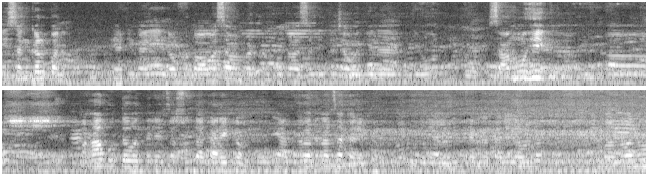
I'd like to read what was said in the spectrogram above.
ही संकल्पना या ठिकाणी डॉक्टर बाबासाहेब आंबेडकर पुतळा समितीच्या वतीनं घेऊन सामूहिक महाबुद्धवंदनेचा सुद्धा कार्यक्रम आणि अभिवादनाचा कार्यक्रम या ठिकाणी आयोजित करण्यात आलेला होता. बांधवांनो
